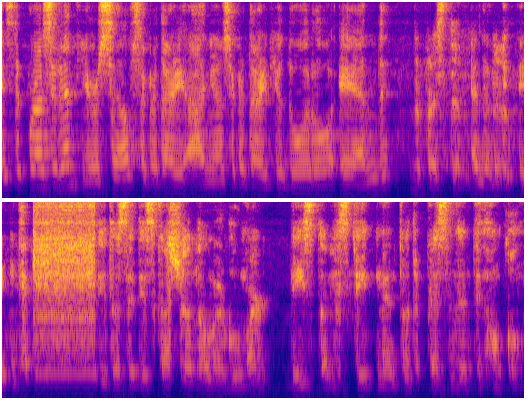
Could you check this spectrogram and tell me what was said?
is the President, yourself, Secretary Anyo, Secretary Teodoro, and, The President. and the, Yeah. It was a discussion a rumor based on the statement of the President in Hong Kong.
